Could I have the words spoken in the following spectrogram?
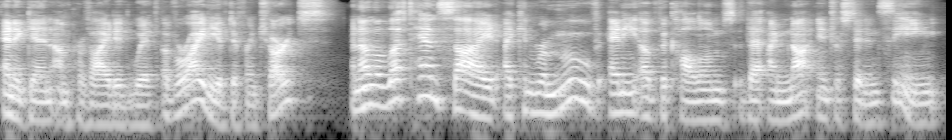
And again, I'm provided with a variety of different charts. And on the left-hand side, I can remove any of the columns that I'm not interested in seeing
